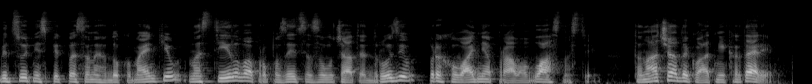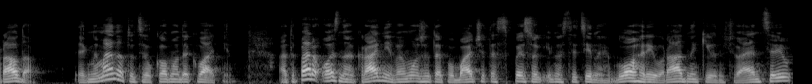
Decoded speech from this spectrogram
відсутність підписаних документів, настійлива пропозиція залучати друзів, приховання права власності. Та наче адекватні критерії, правда? Як на мене, то цілком адекватні. А тепер ось на екрані ви можете побачити список інвестиційних блогерів, радників, інфлюенсерів,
